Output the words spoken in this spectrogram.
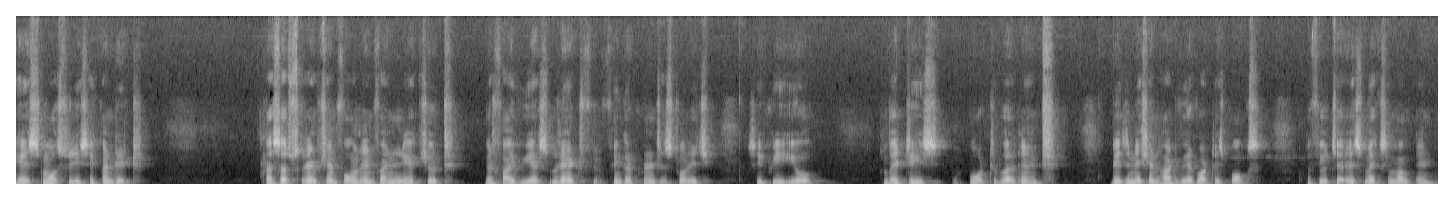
has mostly seconded a subscription phone and finally execute your 5 years brand fingerprint storage CPU batteries portable and destination hardware what is box. The future is maximum and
